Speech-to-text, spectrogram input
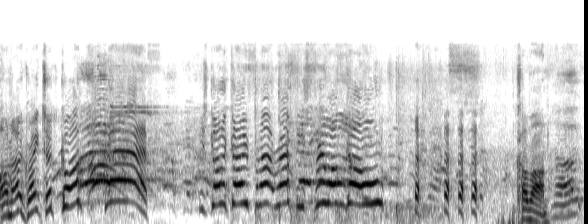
Oh no, great touch. Go on, ref! He's got to go for that ref. He's through on goal. Come on. No.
